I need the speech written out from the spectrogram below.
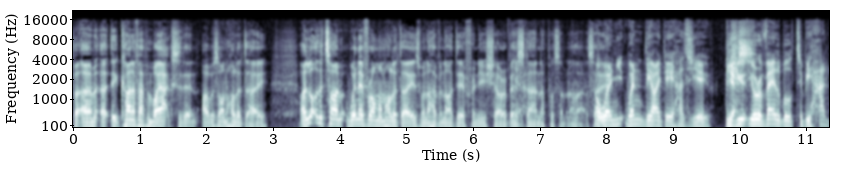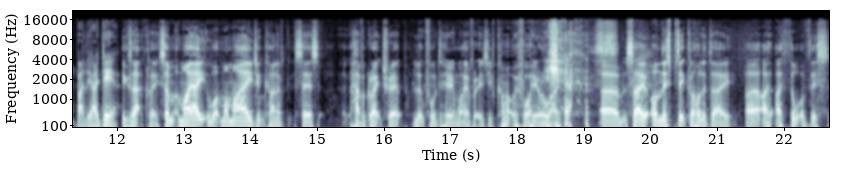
But um, uh, it kind of happened by accident. I was on holiday. A lot of the time, whenever I'm on holiday, is when I have an idea for a new show or a bit of stand up or something like that. So or when you, when the idea has you. Yes. you, you're available to be had by the idea. exactly. So my what my, my agent kind of says, have a great trip. Look forward to hearing whatever it is you've come up with while you're away. Um, so on this particular holiday, uh, I, I thought of this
